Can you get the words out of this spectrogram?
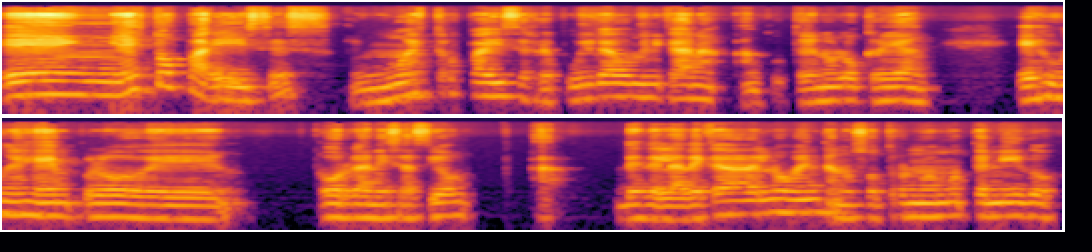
En estos países, en nuestros países, República Dominicana, aunque ustedes no lo crean, es un ejemplo de organización desde la década del 90 nosotros no hemos tenido,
